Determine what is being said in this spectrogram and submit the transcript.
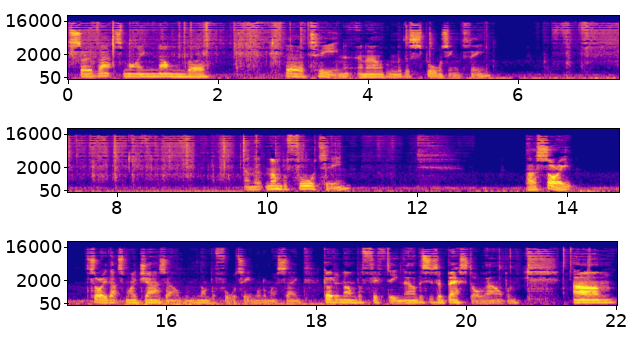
So that's my number 13, an album with a sporting theme. And at number 14, uh, sorry, sorry, that's my jazz album, number 14. What am I saying? Go to number 15 now. This is a best of album. Um,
